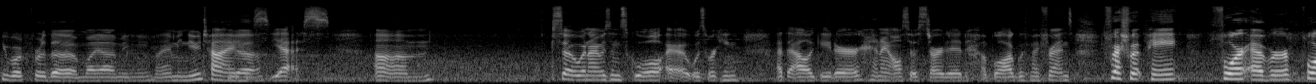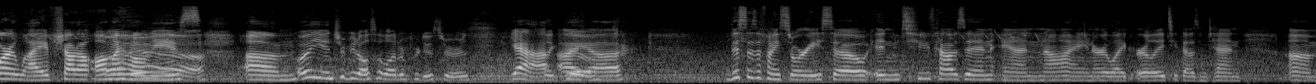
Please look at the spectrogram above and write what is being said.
you worked for the Miami Miami New Times. Yes. Um, so when I was in school, I was working at the Alligator, and I also started a blog with my friends. Fresh Wet Paint, forever, for life. Shout out all my oh, homies. Yeah. Um, oh, you interviewed also a lot of producers. Yeah, like I. Uh, this is a funny story. So in 2009 or like early 2010, um,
